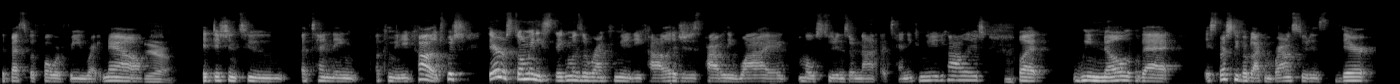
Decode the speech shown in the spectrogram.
the best foot forward for you right now. Yeah. In addition to attending a community college, which there are so many stigmas around community college, is probably why most students are not attending community college. Mm-hmm. But we know that, especially for Black and Brown students, there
